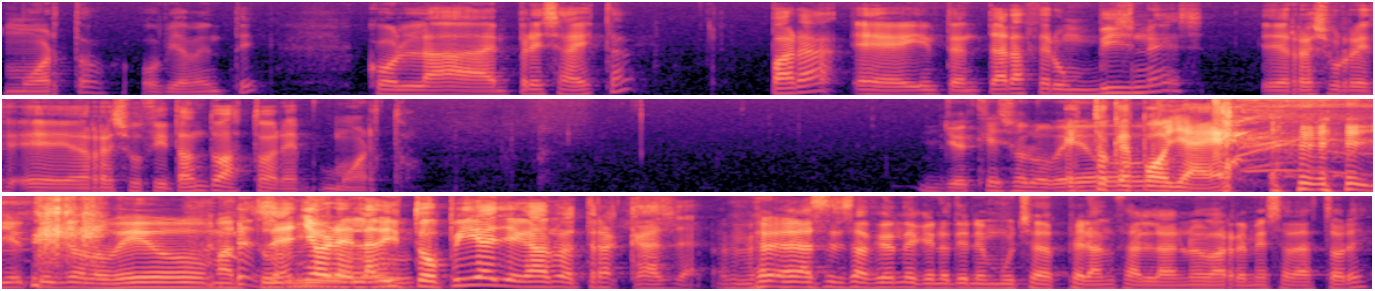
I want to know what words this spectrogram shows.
muertos, obviamente, con la empresa esta, para eh, intentar hacer un business eh, eh, resucitando actores muertos. Yo es que eso lo veo. ¿Esto qué polla es? Yo es que eso lo veo más turbio. Señores, la distopía llega a nuestras casas. Me da la sensación de que no tiene mucha esperanza en la nueva remesa de actores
